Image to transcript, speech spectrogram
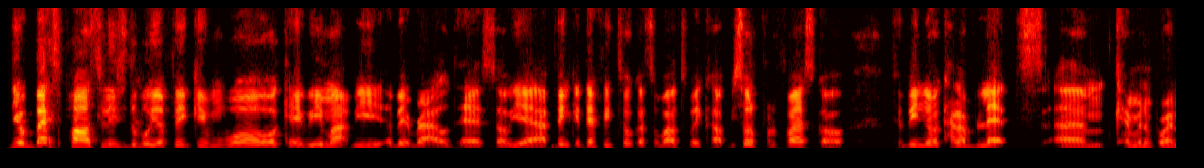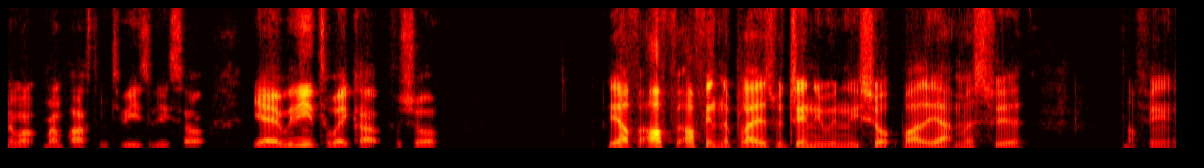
your best pass loses the ball, you're thinking, whoa, okay, we might be a bit rattled here. So yeah, I think it definitely took us a while to wake up. We saw for the first goal, Fabinho kind of lets um Kevin De Bruyne run, run past him too easily. So yeah, we need to wake up for sure. Yeah, I, th- I, I think the players were genuinely shocked by the atmosphere. I think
